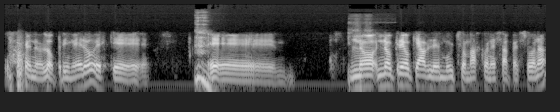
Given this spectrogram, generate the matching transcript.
Bueno, lo primero es que eh, no, no creo que hable mucho más con esa persona.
